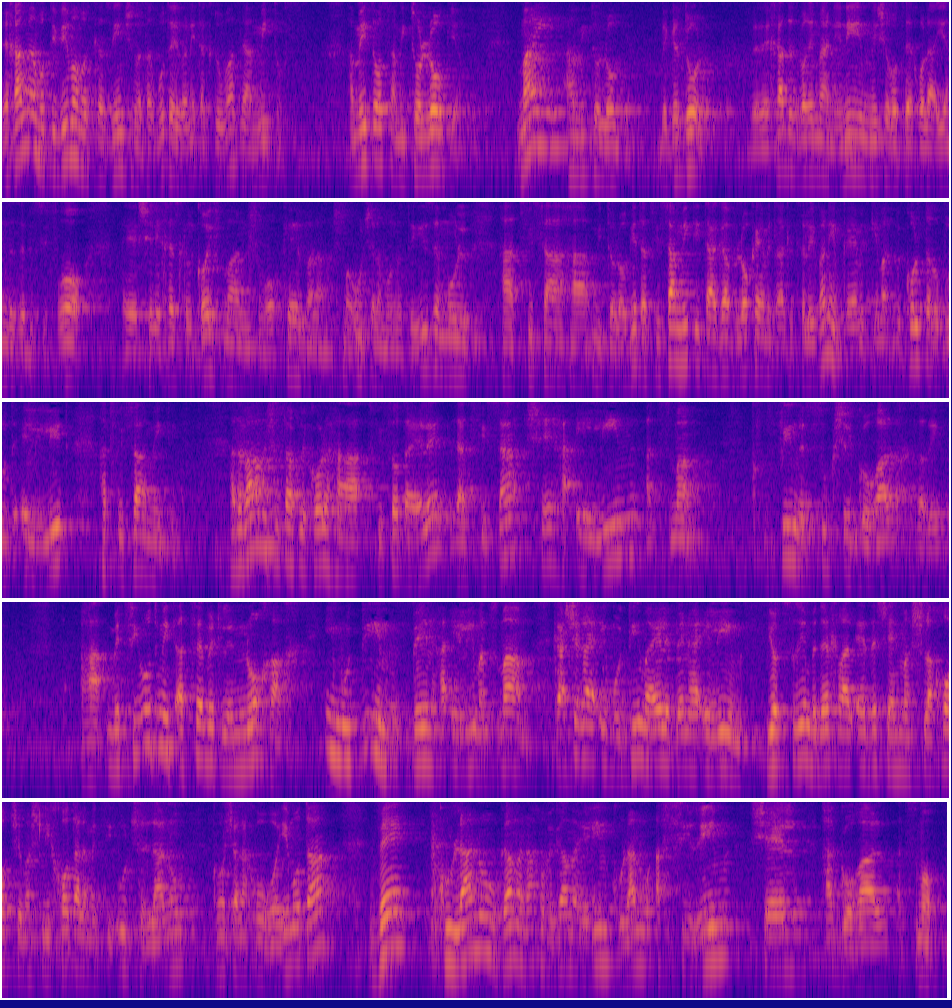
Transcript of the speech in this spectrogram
ואחד מהמוטיבים המרכזיים של התרבות היוונית הקדומה זה המיתוס. המיתוס, המיתולוגיה. מהי המיתולוגיה? בגדול. וזה אחד הדברים מעניינים, מי שרוצה יכול לעיין בזה בספרו אה, של יחזקאל קויפמן, שהוא עוקב על המשמעות של המונותאיזם מול התפיסה המיתולוגית. התפיסה המיתית, אגב, לא קיימת רק אצל היוונים, קיימת כמעט בכל תרבות אלילית, התפיסה המיתית. הדבר המשותף לכל התפיסות האלה זה התפיסה שהאלים עצמם כפופים לסוג של גורל אכזרי. המציאות מתעצבת לנוכח עימותים בין האלים עצמם, כאשר העימותים האלה בין האלים יוצרים בדרך כלל איזה שהם השלכות שמשליכות על המציאות שלנו, כמו שאנחנו רואים אותה, וכולנו, גם אנחנו וגם האלים, כולנו אסירים של הגורל עצמו.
